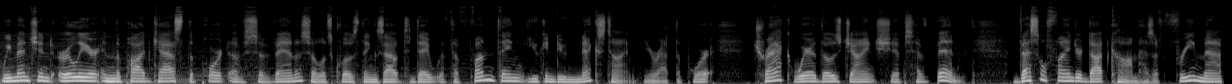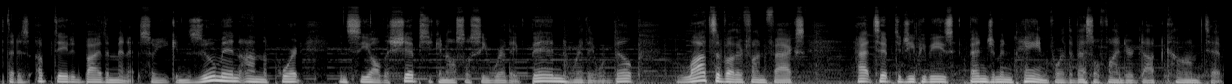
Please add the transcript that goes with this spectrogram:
We mentioned earlier in the podcast the port of Savannah, so let's close things out today with a fun thing you can do next time you're at the port. Track where those giant ships have been. Vesselfinder.com has a free map that is updated by the minute, so you can zoom in on the port and see all the ships. You can also see where they've been, where they were built, lots of other fun facts. Hat tip to GPB's Benjamin Payne for the Vesselfinder.com tip.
